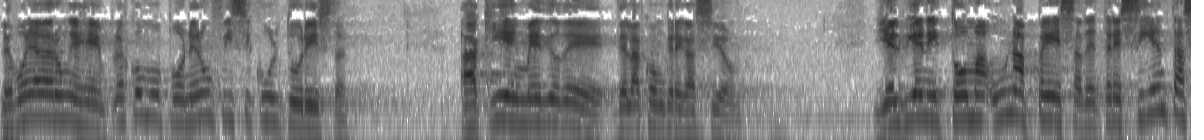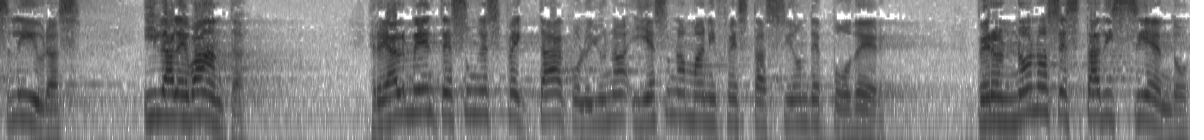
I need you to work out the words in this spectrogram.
Les voy a dar un ejemplo. Es como poner un fisiculturista aquí en medio de, de la congregación. Y él viene y toma una pesa de 300 libras y la levanta. Realmente es un espectáculo y, una, y es una manifestación de poder. Pero no nos está diciendo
